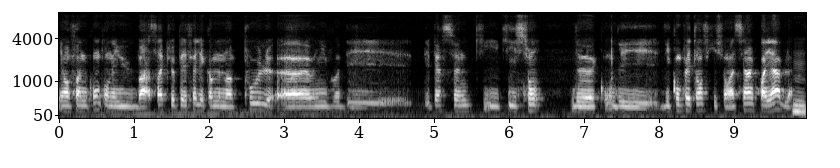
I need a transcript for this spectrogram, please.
Et en fin de compte, on a eu, ben, c'est vrai que le PFL est quand même un pool euh, au niveau des, des personnes qui, qui sont de, qui ont des, des compétences qui sont assez incroyables. Mm.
